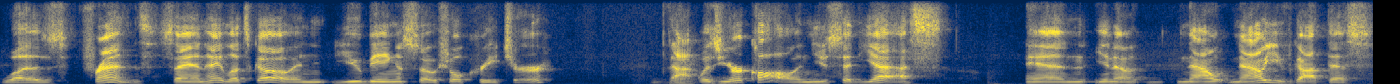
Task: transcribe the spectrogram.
was friends saying, Hey, let's go. And you being a social creature, that was your call. And you said yes. And you know, now now you've got this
